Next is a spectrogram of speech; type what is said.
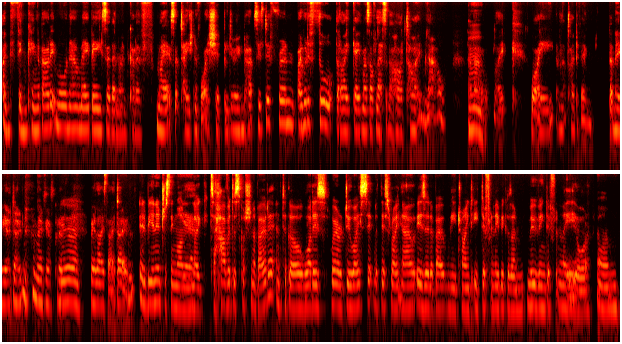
I'm thinking about it more now, maybe. So then I'm kind of my expectation of what I should be doing perhaps is different. I would have thought that I gave myself less of a hard time now Mm. about like what I eat and that type of thing. But maybe I don't. maybe I've got to Yeah. realised that I don't. It'd be an interesting one, Yeah. like to have a discussion about it and to go, what is, where do I sit with this right now? Is it about me trying to eat differently because I'm moving differently or, um,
